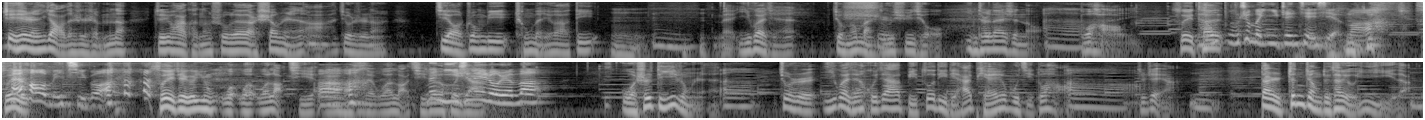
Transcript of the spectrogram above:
这些人要的是什么呢？这句话可能说出来有点伤人啊，嗯。就是呢，既要装逼，成本又要低，嗯，嗯。哎，一块钱就能满足需求，international 呃，多好。所以他，不这么一针见血吗？所以还好我没骑过。所以这个用我我我老骑啊我老骑那你是那，种人吗？我是第一种人，嗯就是一块钱回家比坐地铁还便宜不挤，多好，哦，就这样。嗯但是真正对他有意义的嗯，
